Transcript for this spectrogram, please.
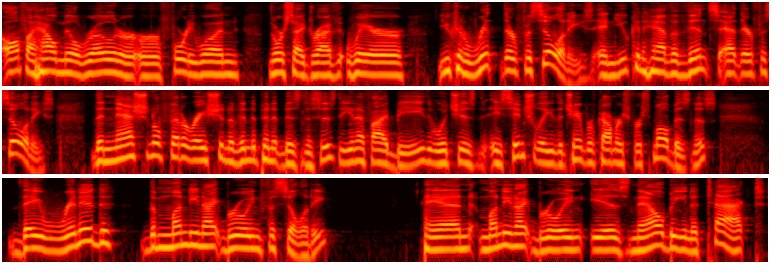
off of Howell Mill Road or, or 41 Northside Drive where you can rent their facilities and you can have events at their facilities. The National Federation of Independent Businesses, the NFIB, which is essentially the Chamber of Commerce for small business, they rented the Monday Night Brewing facility. And Monday Night Brewing is now being attacked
